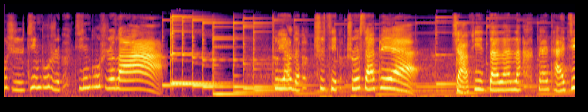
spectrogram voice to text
故事，听故事，听故事啦！重要的事情说三遍，小屁哒啦啦，明天见！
